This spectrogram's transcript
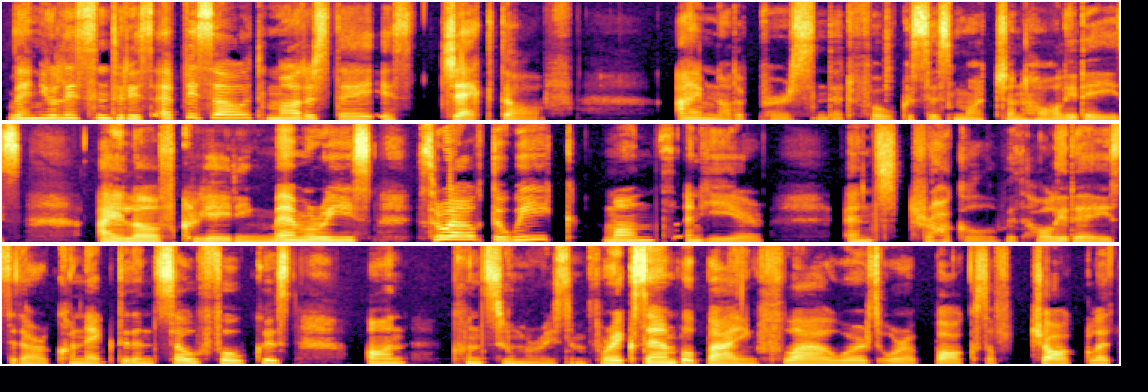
When you listen to this episode, Mother's Day is jacked off. I'm not a person that focuses much on holidays. I love creating memories throughout the week, month, and year, and struggle with holidays that are connected and so focused on consumerism. For example, buying flowers or a box of chocolate,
